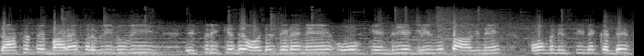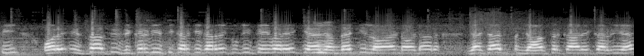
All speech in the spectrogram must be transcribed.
10 ਅਤੇ 12 ਫਰਵਰੀ ਨੂੰ ਵੀ ਇਸ ਤਰੀਕੇ ਦੇ ਆਰਡਰ ਜਿਹੜੇ ਨੇ ਉਹ ਕੇਂਦਰੀ ਗ੍ਰਹਿ ਵਿਭਾਗ ਨੇ ਹੋਮ ਮਿਨਿਸਟਰੀ ਨੇ ਕੱਢੇ ਸੀ ਔਰ ਇਸ ਦਾ ਅਸੀਂ ਜ਼ਿਕਰ ਵੀ ਇਸੇ ਕਰਕੇ ਕਰ ਰਹੇ ਕਿਉਂਕਿ ਕਈ ਵਾਰ ਇਹ ਕਿਹਾ ਜਾਂਦਾ ਹੈ ਕਿ ਲਾਅ ਐਂਡ ਆਰਡਰ ਜਾਂ ਸ਼ਾਇਦ ਪੰਜਾਬ ਸਰਕਾਰ ਇਹ ਕਰ ਰਹੀ ਹੈ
